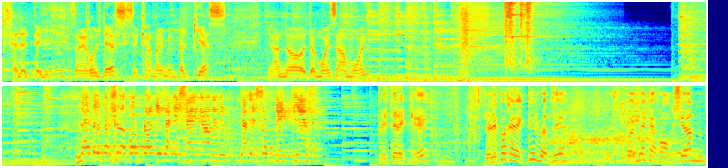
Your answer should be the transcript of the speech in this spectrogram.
fallait le payer. C'est un roll desk, c'est quand même une belle pièce. Il y en a de moins en moins. La belle machine à popcorn des années 50, regardez ça, de belles pièces. Plate électrique? Je l'ai pas collecté, je vais te dire. Je peux pas dire qu'elle fonctionne.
